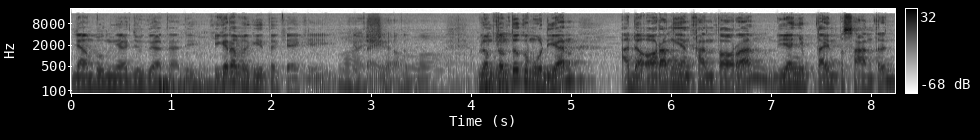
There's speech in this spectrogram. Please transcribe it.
Nyambungnya juga tadi. Mm-hmm. Kira begitu kayak kita itu. Allah. Belum Jadi, tentu kemudian ada orang yang kantoran dia nyiptain pesantren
